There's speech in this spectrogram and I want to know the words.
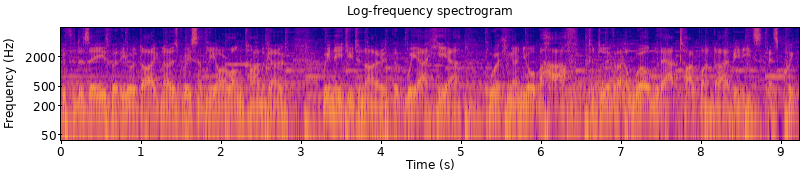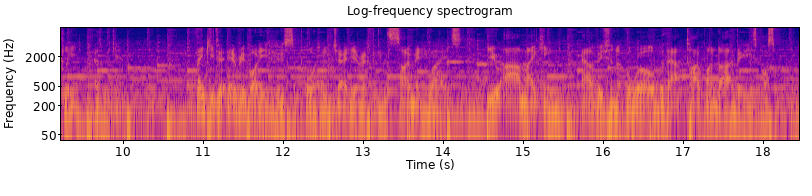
with the disease, whether you were diagnosed recently or a long time ago, we need you to know that we are here working on your behalf to deliver a world without type 1 diabetes as quickly as we can. Thank you to everybody who's supported JDRF in so many ways. You are making our vision of a world without type 1 diabetes possible.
